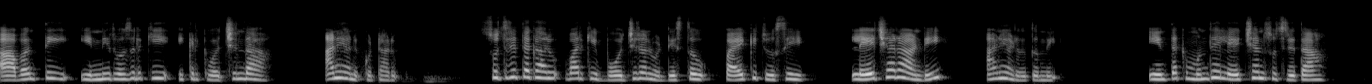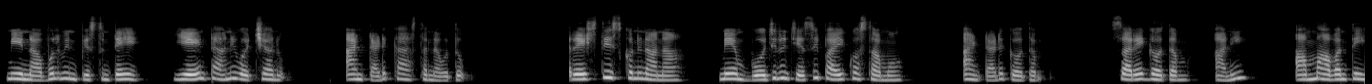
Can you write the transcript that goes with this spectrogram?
అవంతి ఇన్ని రోజులకి ఇక్కడికి వచ్చిందా? అని అనుకుంటాడు. సుచరిత గారు వారికి భోజనాలు వడ్డిస్తూ పైకి చూసి లేచారా అండి? అని అడుగుతుంది. ఇంతకు ముందే లేచాను సుచరిత. మీ నవ్వులు వినిపిస్తుంటే ఏంటా అని వచ్చాను అంటాడు కాస్త నవ్వుతూ. రెస్ట్ తీసుకుని నానా మేం భోజనం చేసి పైకొస్తాము అంటాడు గౌతమ్. సరే గౌతమ్ అని అమ్మ అవంతి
